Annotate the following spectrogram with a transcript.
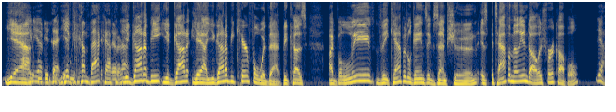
yeah. And you, have, decide, you, you come back after that. You gotta be, you gotta, yeah, you gotta be careful with that because I believe the capital gains exemption is it's half a million dollars for a couple. Yeah.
